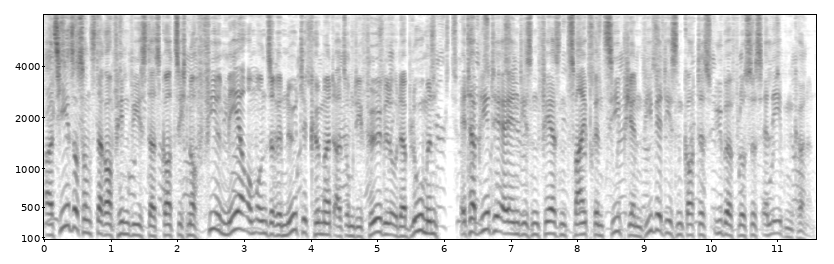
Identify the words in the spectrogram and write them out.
Als Jesus uns darauf hinwies, dass Gott sich noch viel mehr um unsere Nöte kümmert als um die Vögel oder Blumen, etablierte er in diesen Versen zwei Prinzipien, wie wir diesen Gott des Überflusses erleben können.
